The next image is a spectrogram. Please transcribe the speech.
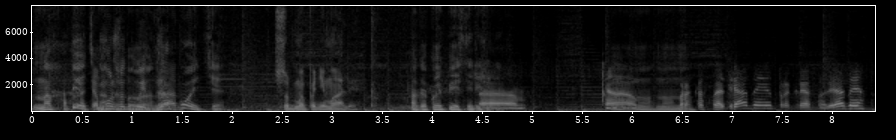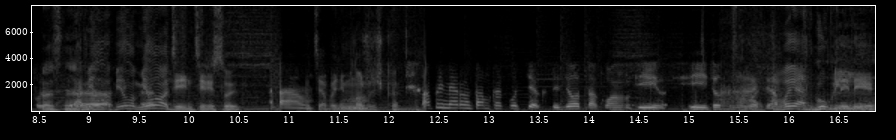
напеть Хотя, может было. быть, да. Напойте. чтобы мы понимали. О какой песне речь? А, а, Ну, ну, ну, Про ну. красные отряды, про красные отряды. Красные А Э, мел- мел- мелодия интересует? а, Хотя бы немножечко. а примерно там как вот текст идет, так он и, и идет мелодия. А вы отгуглили.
